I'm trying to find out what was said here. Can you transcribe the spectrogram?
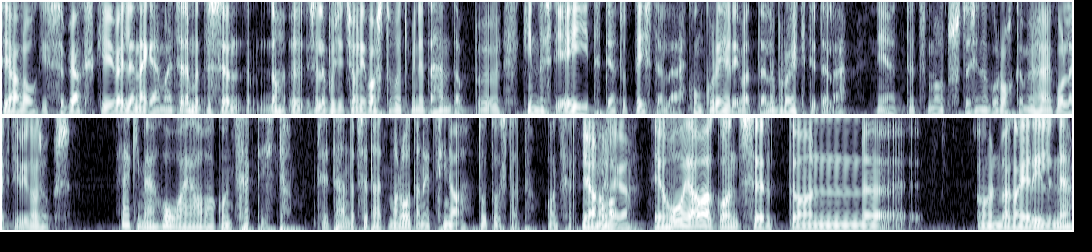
dialoogis see peakski välja nägema, et selles mõttes see on noh, selle positsiooni vastuvõtmine tähendab kindlasti ei-d teatud teistele konkureerivatele projektidele. nii et, et ma otsustasin nagu rohkem ühe kollektiivi kasuks räägime hooaja avakontserdist. See tähendab seda, et ma loodan, et sina tutvustad kontserti. hea meelega. hooaja avakontsert on, on väga eriline,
